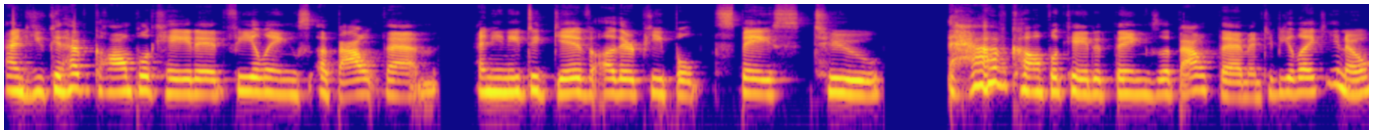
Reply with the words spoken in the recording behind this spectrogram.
and you can have complicated feelings about them and you need to give other people space to have complicated things about them and to be like, you know,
